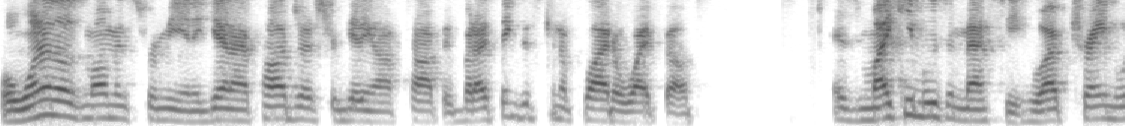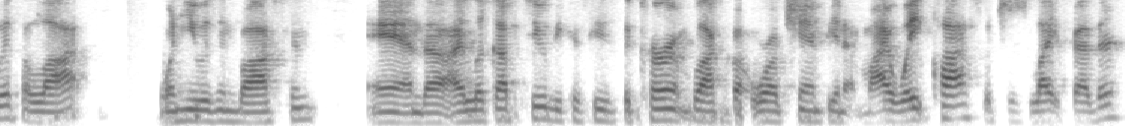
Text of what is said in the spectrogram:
well, one of those moments for me, and again, I apologize for getting off topic, but I think this can apply to white belts, is Mikey Musumeci, who I've trained with a lot when he was in Boston. And uh, I look up to because he's the current black belt world champion at my weight class, which is light feather.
